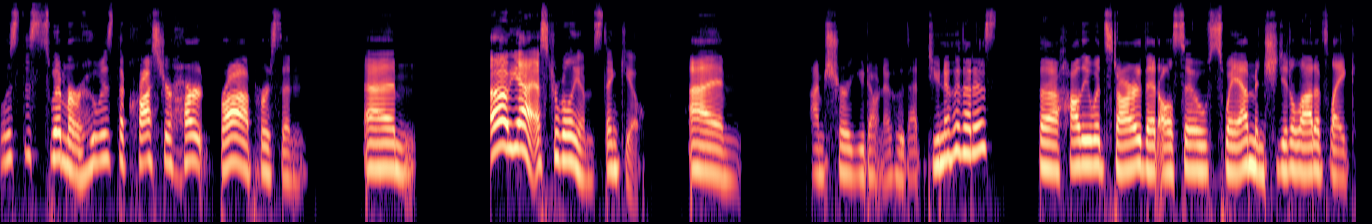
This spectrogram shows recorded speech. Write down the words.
was the swimmer? Who was the cross your heart bra person? Um, oh yeah, Esther Williams. Thank you. Um, I'm sure you don't know who that. Do you know who that is? The Hollywood star that also swam, and she did a lot of like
